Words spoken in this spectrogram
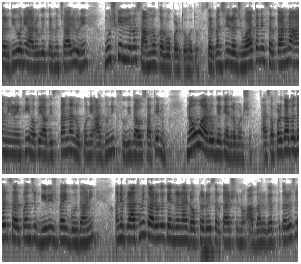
દર્દીઓ અને આરોગ્ય કર્મચારીઓને મુશ્કેલીઓનો સામનો કરવો પડતો હતો. સરપંચની રજૂઆત અને સરકારના આ નિર્ણયથી હવે આ વિસ્તારના લોકોને આધુનિક સુવિધાઓ સાથેનું નવું આરોગ્ય કેન્દ્ર મળશે. આ સફળતા બદલ સરપંચ ગિરીશભાઈ ગોધાણી અને પ્રાથમિક આરોગ્ય કેન્દ્રના ડોક્ટરોએ સરકારશ્રીનો આભાર વ્યક્ત કર્યો છે.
